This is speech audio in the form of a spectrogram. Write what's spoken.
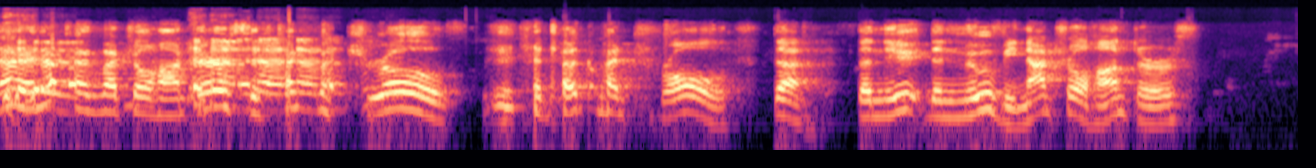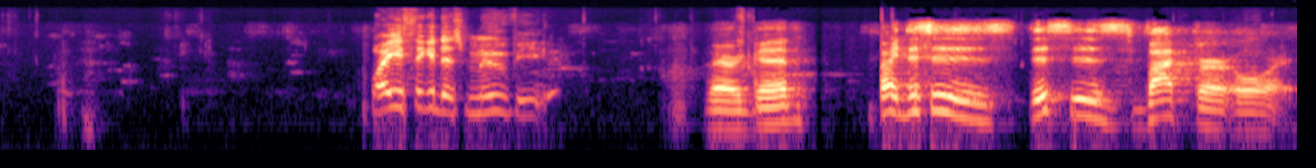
No, I'm not talking about troll hunters. I'm talking about trolls. I'm talking about troll. The the new the movie, not troll hunters. Why do you think of this movie? Very good. Wait, this is this is Viper or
